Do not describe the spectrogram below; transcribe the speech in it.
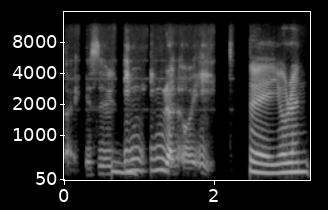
对，也是因因人而异。对，有人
